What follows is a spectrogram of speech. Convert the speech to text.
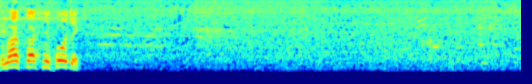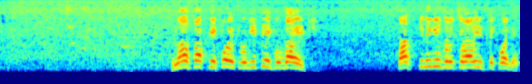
У нас так не ходят. Нас так не ходят, вы детей пугаете. Так в телевизоре террористы ходят.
